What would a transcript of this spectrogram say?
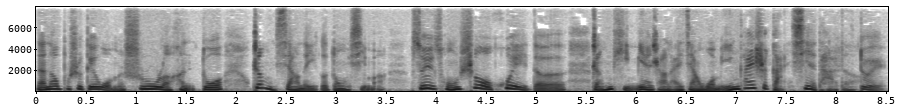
难道不是给我们输入了很多正向的一个东西吗？所以从社会的整体面上来讲，我们应该是感谢他的。对，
